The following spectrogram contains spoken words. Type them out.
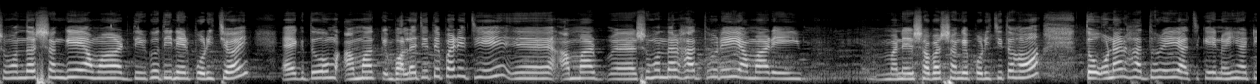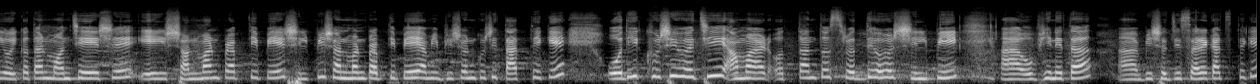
সুমনদার সঙ্গে আমার দীর্ঘদিনের পরিচয়। একদম আমাকে বলা যেতে পারে যে আমার সুমনদার হাত ধরেই আমার এই মানে সবার সঙ্গে পরিচিত হওয়া। তো ওনার হাত ধরেই আজকে নৈহাটি ঐকতার মঞ্চে এসে এই সম্মান প্রাপ্তি পেয়ে, শিল্পী সম্মান প্রাপ্তি পেয়ে আমি ভীষণ খুশি। তার থেকে অধিক খুশি হয়েছি আমার অত্যন্ত শ্রদ্ধেয় শিল্পী অভিনেতা বিশ্বজিৎ স্যারের কাছ থেকে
